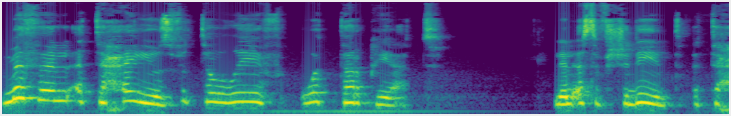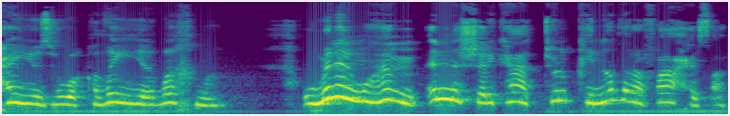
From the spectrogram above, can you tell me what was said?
مثل التحيز في التوظيف والترقيات. للأسف الشديد التحيز هو قضية ضخمة ومن المهم أن الشركات تلقي نظرة فاحصة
